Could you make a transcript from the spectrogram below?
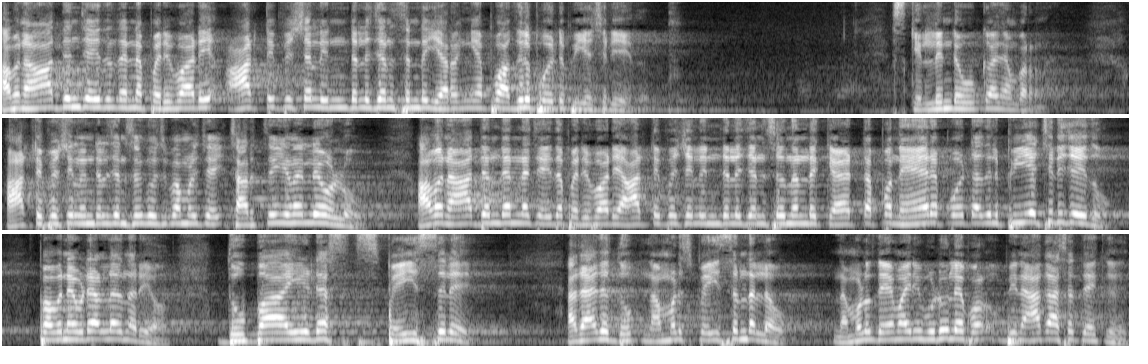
അവൻ ആദ്യം ചെയ്ത തന്നെ പരിപാടി ആർട്ടിഫിഷ്യൽ ഇന്റലിജൻസിന്റെ ഇറങ്ങിയപ്പോൾ അതിൽ പോയിട്ട് പി എച്ച് ഡി ചെയ്തു. സ്കില്ലിന്റെ ഊക്ക ഞാൻ പറഞ്ഞു. ആർട്ടിഫിഷ്യൽ ഇന്റലിജൻസിനെ കുറിച്ച് നമ്മൾ ചർച്ച ചെയ്യണല്ലേ ഉള്ളൂ. അവൻ ആദ്യം തന്നെ ചെയ്ത പരിപാടി ആർട്ടിഫിഷ്യൽ ഇന്റലിജൻസ് എന്നുണ്ട് കേട്ടപ്പോൾ നേരെ പോയിട്ട് അതിൽ പി എച്ച് ഡി ചെയ്തു. ഇപ്പം അവൻ എവിടെ ഉള്ളതെന്നറിയോ? ദുബായിയുടെ സ്പേസിൽ അതായത് നമ്മൾ സ്പേസ് ഉണ്ടല്ലോ. നമ്മൾ ഇതേമാതിരി വിടൂലേ പിന്നെ ആകാശത്തേക്ക്.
